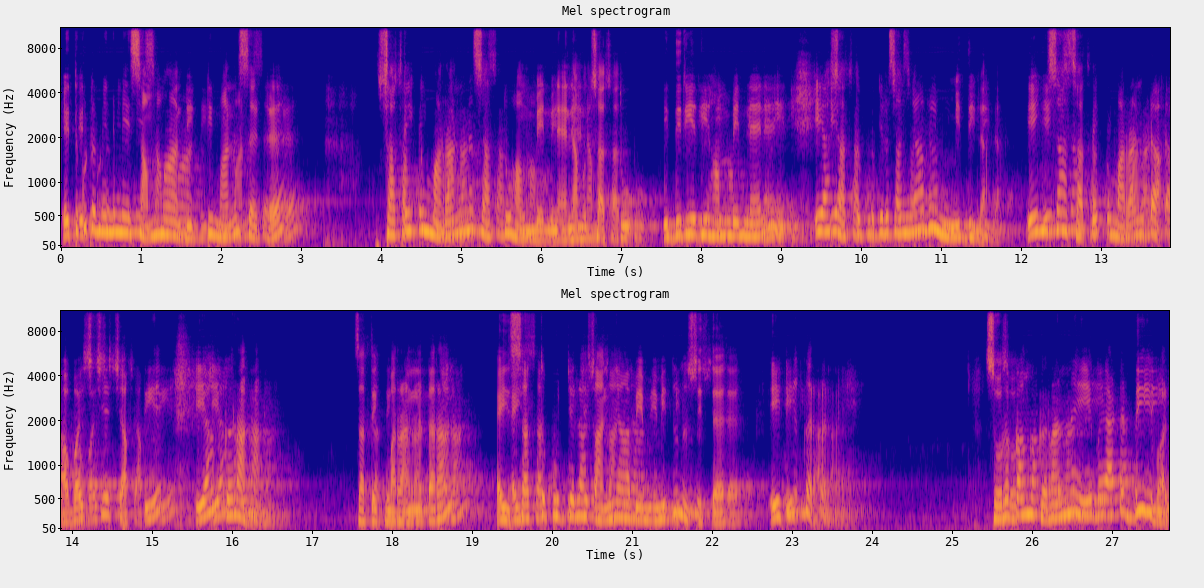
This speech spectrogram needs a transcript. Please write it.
එතකොට මෙන්න මේ සම්මා දිට්ඨි මනසට සතෙක් මරන්න සත්තු හම්බෙන්නේ නැහැ. නමුත් සත්තු ඉදිරියේදී හම්බෙන්නේ නැහැ එයා සත්පුද්ගල සංඥාවෙන් මිදිලා. ඒ නිසා සතෙක් මරන්නට අවශ්‍ය ශක්තිය එයා කරන්නේ. සතෙක් මරන්න තරම් ඒ සත්පුද්ගල සංඥාවෙන් මිදුණු සිත ඒ ටික කරන්නේ. සොරකම් කරන්න ඒවයට දේවල්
